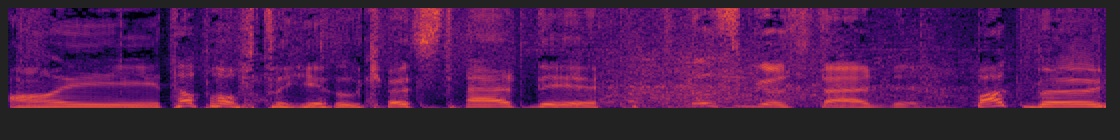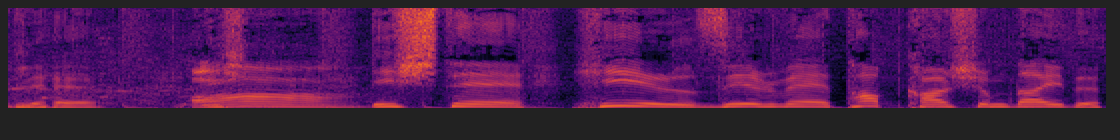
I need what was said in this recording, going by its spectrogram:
Ay top of the hill gösterdi. Nasıl gösterdi? Bak böyle. Aa. İşte hill zirve top karşımdaydı.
